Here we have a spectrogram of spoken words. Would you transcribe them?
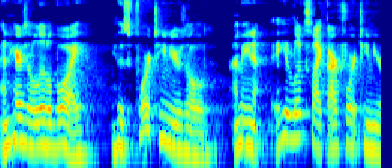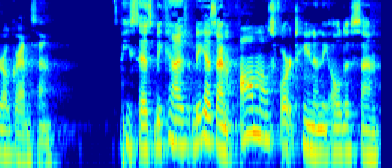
And here's a little boy who's 14 years old. I mean, he looks like our 14 year old grandson. He says, because, because I'm almost 14 and the oldest son,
